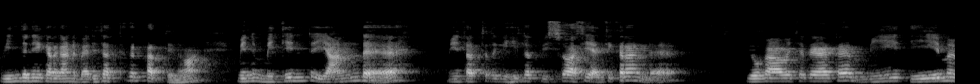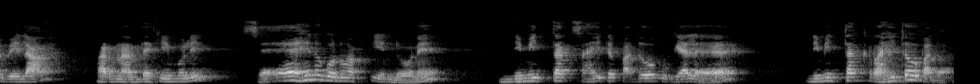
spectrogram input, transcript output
වින්දනය කරගන්න බැරි තත්ත්වයකටපත් වෙනවා. මෙන්න මෙතෙන්ට යන්න මේ තත්ත්වයට ගිහිල්ලත් විශ්වාසය ඇතිකරනද යෝගාවචරයට මේ තේම වෙලා පරණ අත්දැකීම් වලින් සෑහෙන ගුණයක් තියෙන්න ඕනේ. නිමිත්තක් සහිත පදවපු ගැල නිමිත්තක් රහිතව පදවන.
